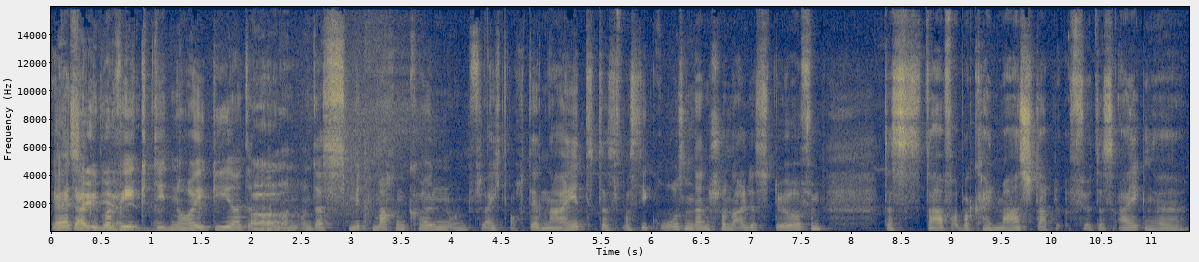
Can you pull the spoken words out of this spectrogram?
Ja, da überwiegt die Neugier und, und, und das mitmachen können und vielleicht auch der Neid, das, was die Großen dann schon alles dürfen. Das darf aber kein Maßstab für das eigene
